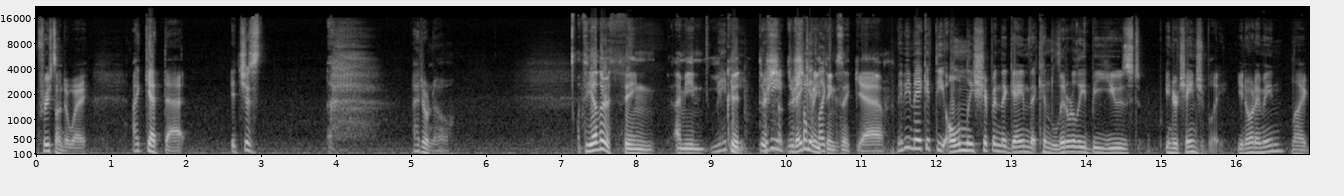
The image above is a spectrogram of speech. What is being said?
Friesland away." I get that. It just, I don't know. The other thing, I mean, you Maybe- could. There's so, there's so many like- things like yeah. Maybe make it the only ship in the game that can literally be used interchangeably. You know what I mean? Like,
